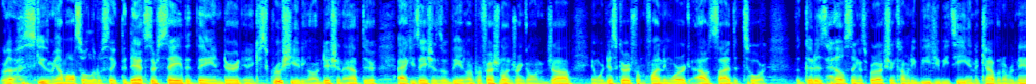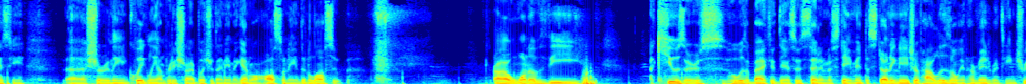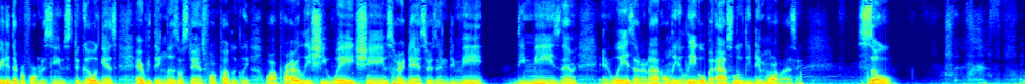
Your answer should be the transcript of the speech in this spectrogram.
Excuse me, I'm also a little sick. The dancers say that they endured an excruciating audition after accusations of being unprofessional and drinking on the job and were discouraged from finding work outside the tour. The Good as Hell Singers production company BGBT and the captain of team, uh, Charlene Quigley, I'm pretty sure I butchered that name again, were also named in the lawsuit. Uh, one of the accusers, who was a backup dancer, said in a statement, the stunning nature of how Lizzo and her management team treated their performance seems to go against everything Lizzo stands for publicly. While privately she weighs, shames her dancers and demean, demeans them in ways that are not only illegal but absolutely demoralizing. So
